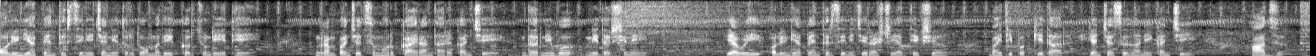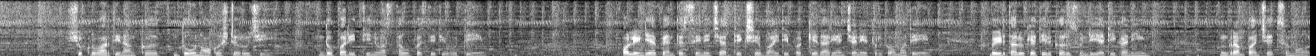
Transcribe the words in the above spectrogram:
ऑल इंडिया पॅन्थर सेनेच्या नेतृत्वामध्ये करचुंडी येथे ग्रामपंचायतसमोर कायरानधारकांचे धरणे व निदर्शने. यावेळी ऑल इंडिया पॅन्थर सेनेचे राष्ट्रीय अध्यक्ष भाईदीपक केदार यांच्यासह अनेकांची. आज शुक्रवार दिनांक दोन ऑगस्ट रोजी दुपारी तीन वाजता उपस्थिती होती. ऑल इंडिया पॅन्थर सेनेचे अध्यक्ष भाईदीपक केदार यांच्या नेतृत्वामध्ये बीड तालुक्यातील करसुंडी या ठिकाणी ग्रामपंचायतसमोर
